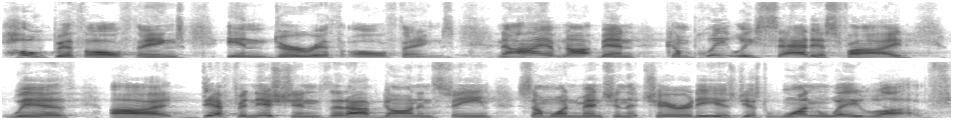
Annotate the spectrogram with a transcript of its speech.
hopeth all things, endureth all things. Now, I have not been completely satisfied with uh, definitions that I've gone and seen. Someone mentioned that charity is just one way love.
